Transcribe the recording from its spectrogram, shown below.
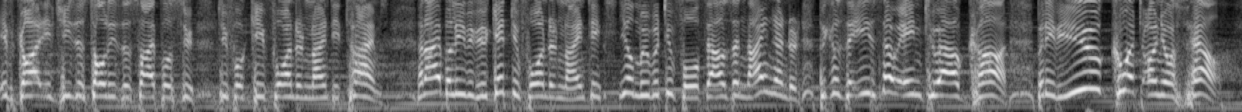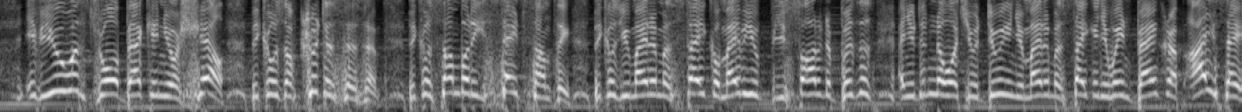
if God, if Jesus told his disciples to, to forgive 490 times. And I believe if you get to 490, you'll move it to 4,900 because there is no end to our God. But if you quit on yourself, if you withdraw back in your shell because of criticism, because somebody said something, because you made a mistake, or maybe you, you started a business and you didn't know what you were doing and you made a mistake and you went bankrupt, I say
